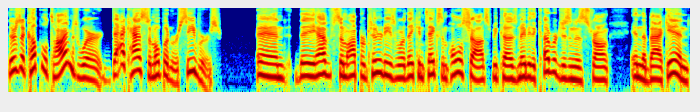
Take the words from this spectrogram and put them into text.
There's a couple times where Dak has some open receivers, and they have some opportunities where they can take some hole shots because maybe the coverage isn't as strong in the back end.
